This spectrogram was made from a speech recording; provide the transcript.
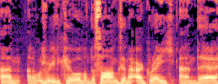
and, and it was really cool and the songs in it are great and uh,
